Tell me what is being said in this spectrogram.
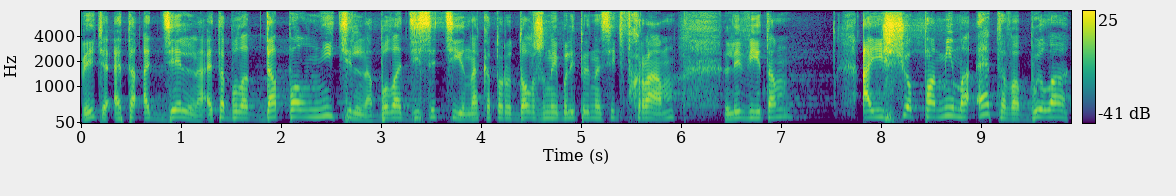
Видите, это отдельно, это было дополнительно, была десятина, которую должны были приносить в храм левитам. А еще помимо этого было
